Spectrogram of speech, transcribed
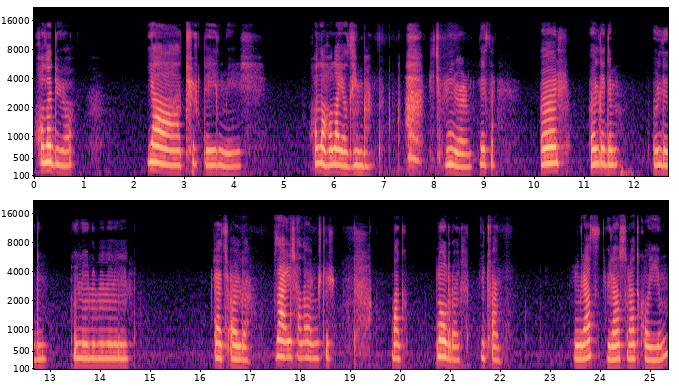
Hola diyor. Ya Türk değilmiş. Hola hola yazayım ben. Hiç bilmiyorum. Neyse. Öl. Öl dedim. Öl dedim. Öl öl öl öl öl. Evet öldü. Güzel inşallah ölmüştür. Bak. Ne olur öl. Lütfen. Biraz gülen surat koyayım.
